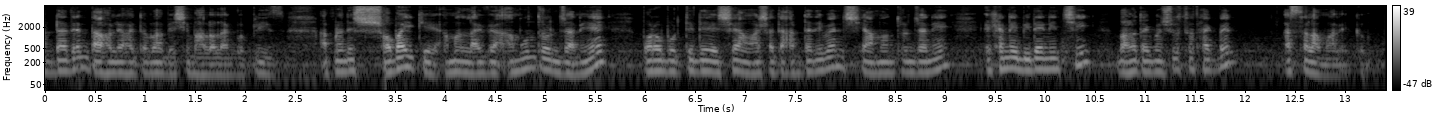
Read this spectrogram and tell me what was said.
আড্ডা দেন, তাহলে হয়তো বা বেশি ভালো লাগবে প্লিজ আপনাদের সবাইকে আমার লাইভে আমন্ত্রণ জানিয়ে পরবর্তীতে এসে আমার সাথে আড্ডা দিবেন, সে আমন্ত্রণ জানিয়ে এখানে বিদায় নিচ্ছি। ভালো থাকবেন, সুস্থ থাকবেন। আসসালামু আলাইকুম।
